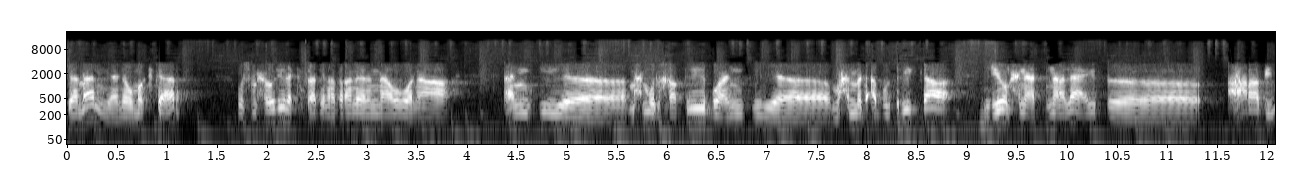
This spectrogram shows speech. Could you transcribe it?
زمان يعني هما كثار واسمحوا لي لكن غادي نهضر أنا لأنه أنا عندي محمود الخطيب وعندي محمد أبو تريكة. اليوم حنا عندنا لاعب عربي.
